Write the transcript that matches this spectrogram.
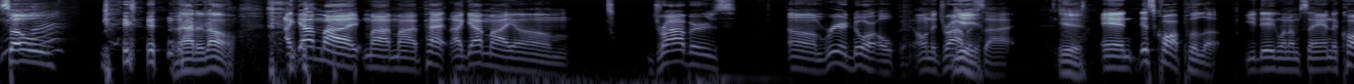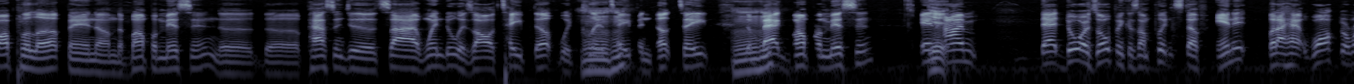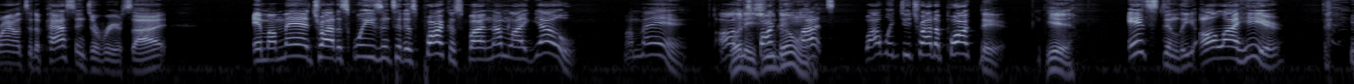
So not at all. I got my my my pat. I got my um driver's um rear door open on the driver's Yeah. side, Yeah, and this car pull up. You dig what I'm saying? The car pull up, and um the bumper missing. The the passenger side window is all taped up with clear Mhm. tape and duct tape. The Mhm. back bumper missing, and Yeah. I'm that door is open because I'm putting stuff in it. But I had walked around to the passenger rear side, and my man tried to squeeze into this parking spot, and I'm like, "Yo, my man, all What these is you doing? spots. Why would you try to park there?" Yeah. Instantly, all I hear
